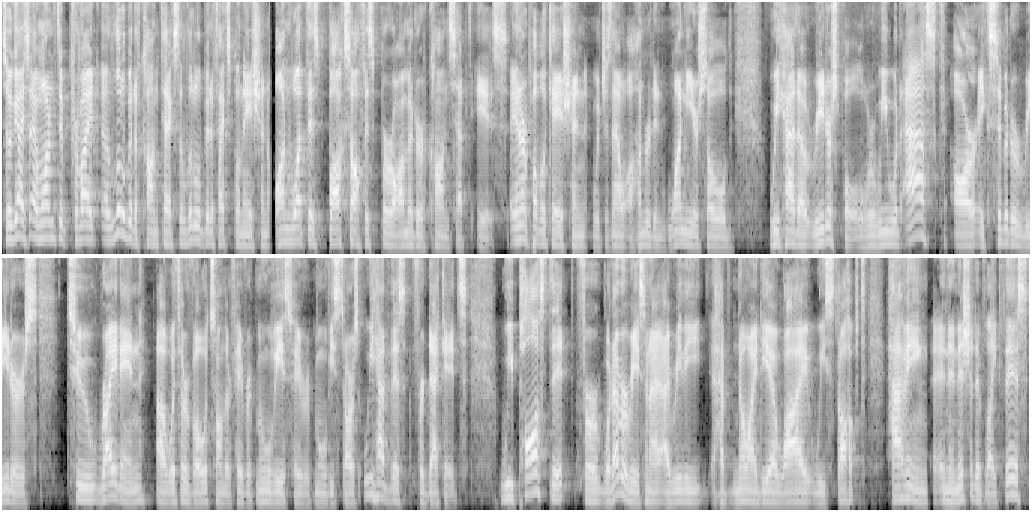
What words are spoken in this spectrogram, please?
So, guys, I wanted to provide a little bit of context, a little bit of explanation on what this Box Office Barometer concept is. In our publication, which is now 101 years old, we had a readers poll where we would ask our exhibitor readers to write in uh, with their votes on their favorite movies, favorite movie stars. We had this for decades. We paused it for whatever reason. I, I, really have no idea why we stopped having an initiative like this.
